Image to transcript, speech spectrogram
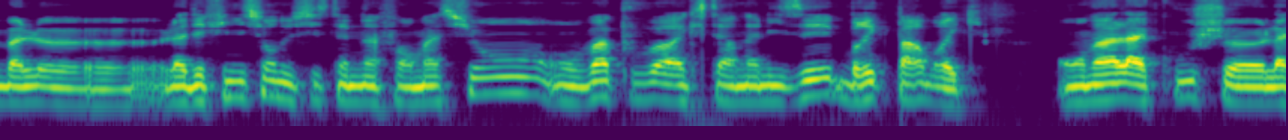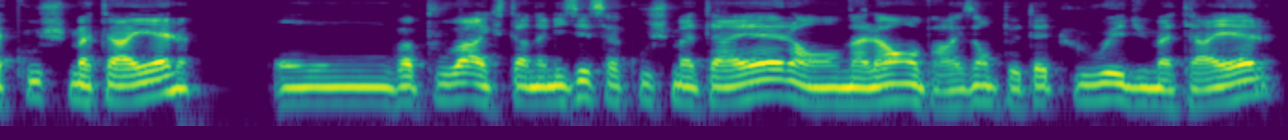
bah, le, la définition du système d'information, on va pouvoir externaliser brique par brique. On a la couche, euh, la couche matérielle. On va pouvoir externaliser sa couche matérielle en allant, par exemple, peut-être louer du matériel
